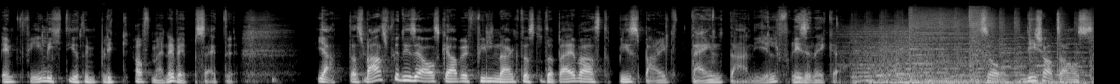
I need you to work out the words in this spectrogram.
empfehle ich dir den Blick auf meine Webseite. Ja, das war's für diese Ausgabe. Vielen Dank, dass du dabei warst. Bis bald, dein Daniel Friesenecker. So, wie schaut's aus?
